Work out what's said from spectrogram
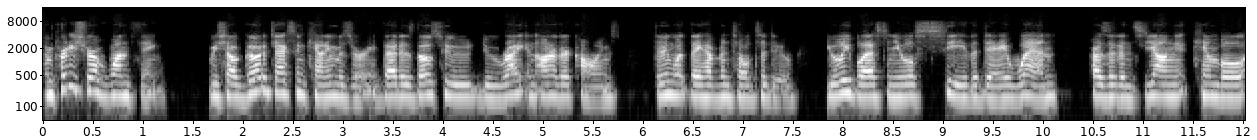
I'm pretty sure of one thing. We shall go to Jackson County, Missouri. That is, those who do right and honor their callings, doing what they have been told to do. You will be blessed, and you will see the day when Presidents Young, Kimball,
